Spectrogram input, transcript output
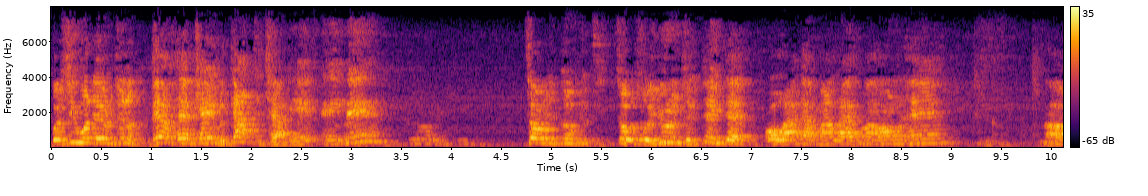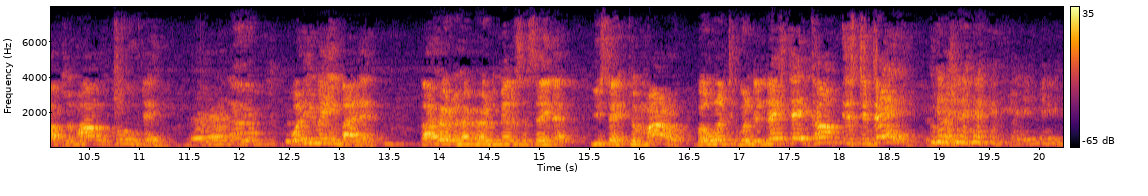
but she wasn't able to do nothing. Death had came and got the child. Amen. So, you could- so, so you to think that, oh, I got my life in my own hand? No, tomorrow's a food day. Yeah. What do you mean by that? I heard, heard, heard the minister say that. You say tomorrow, but when, when the next day comes, it's today.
